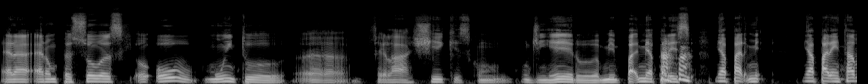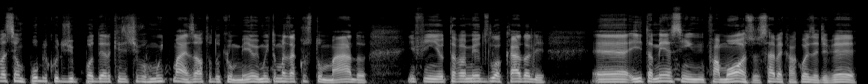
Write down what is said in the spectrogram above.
era, eram pessoas ou, ou muito, uh, sei lá, chiques, com, com dinheiro, me, me, apareci, me, apare, me, me aparentava ser um público de poder aquisitivo muito mais alto do que o meu e muito mais acostumado. Enfim, eu estava meio deslocado ali. É, e também, assim, famosos, sabe aquela coisa de ver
